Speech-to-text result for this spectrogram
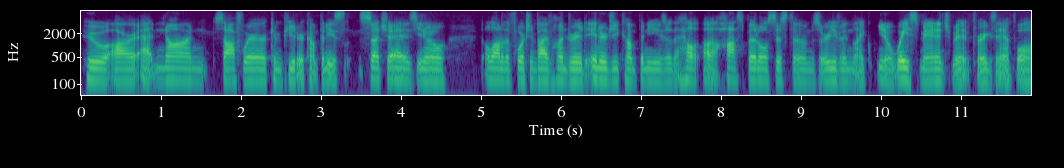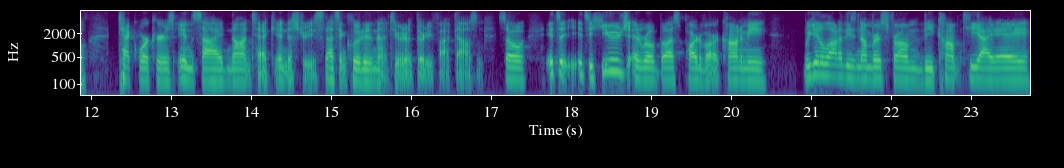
who are at non-software computer companies, such as you know a lot of the Fortune 500 energy companies or the health, uh, hospital systems or even like you know waste management, for example, tech workers inside non-tech industries. That's included in that 235,000. So it's a it's a huge and robust part of our economy. We get a lot of these numbers from the CompTIA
